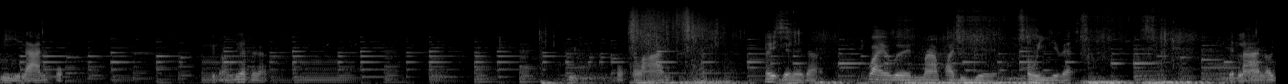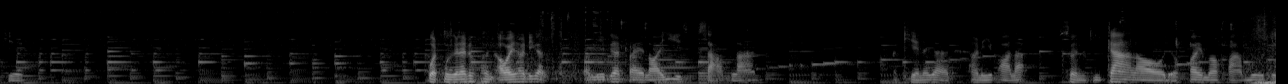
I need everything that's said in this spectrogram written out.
สี่ล้านหกคือเอาเลือดไปก่อนหกล้าน เฮ้ยเดี๋ยวเดี๋ยวเดี๋ยวไวเวิร์นมาพอดีเลยตุยไปเจ็ดล้าน โอเคปวดมือแล้วทุกคน เอาไว้เท่านี้ก่อน ตอนนี้เลือดไป123ล้าน โอเคน่าจะเท่านี้พอละ ส่วนกีก้าเราเดี๋ยวค่อยมาฟาร์มมือที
